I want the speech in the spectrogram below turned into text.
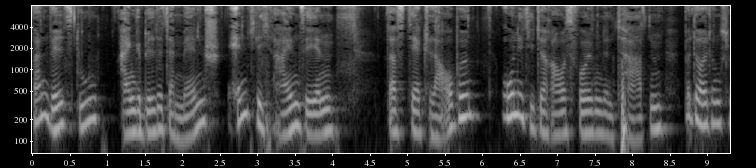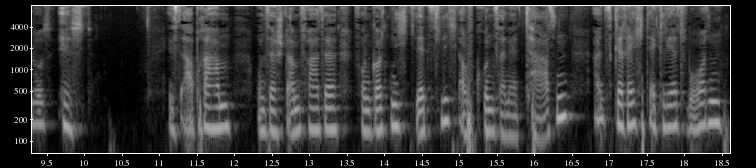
Wann willst du, eingebildeter Mensch, endlich einsehen, dass der Glaube ohne die daraus folgenden Taten bedeutungslos ist? Ist Abraham, unser Stammvater, von Gott nicht letztlich aufgrund seiner Taten als gerecht erklärt worden?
